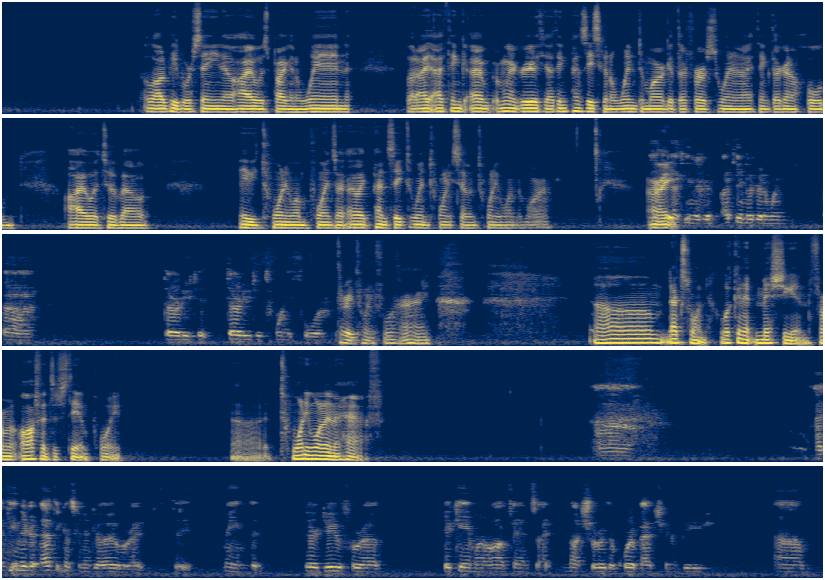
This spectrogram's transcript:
a lot of people are saying you know Iowa's probably going to win, but I, I think I'm, I'm going to agree with you. I think Penn State's going to win tomorrow, get their first win, and I think they're going to hold Iowa to about maybe 21 points. I, I like Penn State to win 27-21 tomorrow. All right. I think they're, I think they're going to win uh, 30 to 30 to 24. 30 24. All right. Um, next one, looking at Michigan from an offensive standpoint. Uh, 21 and a half. Uh, I think they're, I think it's going to go over. I, they, mean, they're due for a big game on offense. I'm not sure the quarterback's going to be. Um,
